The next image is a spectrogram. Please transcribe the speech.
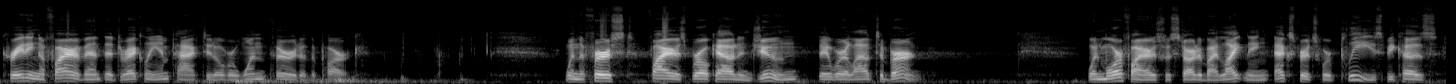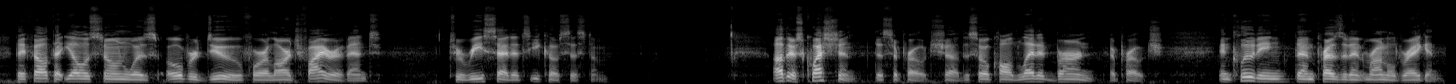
creating a fire event that directly impacted over one third of the park. When the first fires broke out in June, they were allowed to burn. When more fires were started by lightning, experts were pleased because they felt that Yellowstone was overdue for a large fire event to reset its ecosystem. Others question this approach, uh, the so called let it burn approach, including then President Ronald Reagan.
